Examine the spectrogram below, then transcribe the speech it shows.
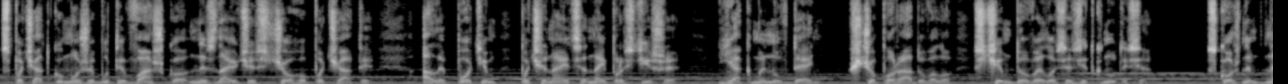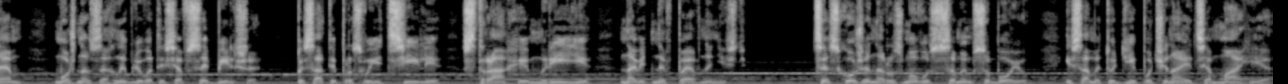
Спочатку може бути важко, не знаючи, з чого почати, але потім починається найпростіше: як минув день, що порадувало, з чим довелося зіткнутися. З кожним днем можна заглиблюватися все більше, писати про свої цілі, страхи, мрії, навіть невпевненість. Це схоже на розмову з самим собою, і саме тоді починається магія.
